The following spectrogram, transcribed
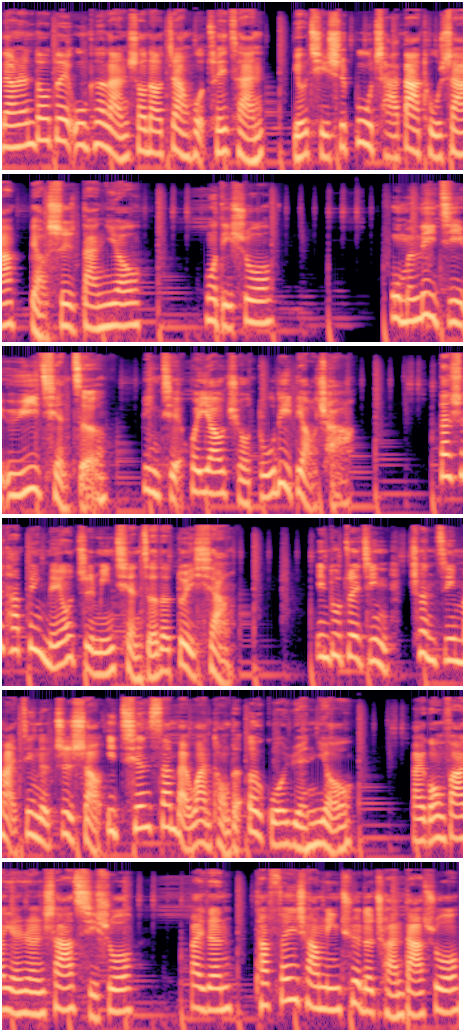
两人都对乌克兰受到战火摧残，尤其是布查大屠杀表示担忧。莫迪说：“我们立即予以谴责，并且会要求独立调查。”但是他并没有指明谴责的对象。印度最近趁机买进了至少一千三百万桶的俄国原油。白宫发言人沙奇说：“拜登他非常明确的传达说。”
